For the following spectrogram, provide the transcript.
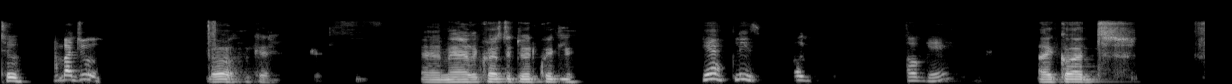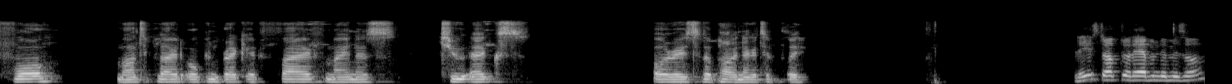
Two. Number two. Oh, okay. Uh, may I request to do it quickly? Yeah, please. Okay. I got four multiplied open bracket five minus two x all raised to the power negative three. Please talk to them, Ndumiso.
